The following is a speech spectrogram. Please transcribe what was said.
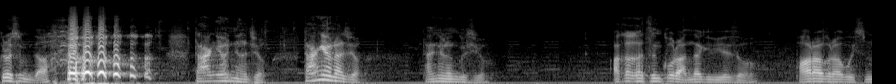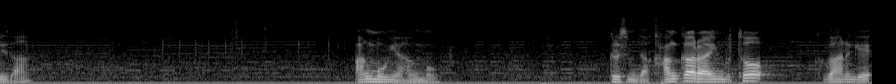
그렇습니다. 당연하죠. 당연하죠. 당연한 것이요. 아까 같은 꼴 안 나기 위해서 발악을 하고 있습니다. 악몽이야, 악몽. 그렇습니다. 강가 라인부터 그거 하는 게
